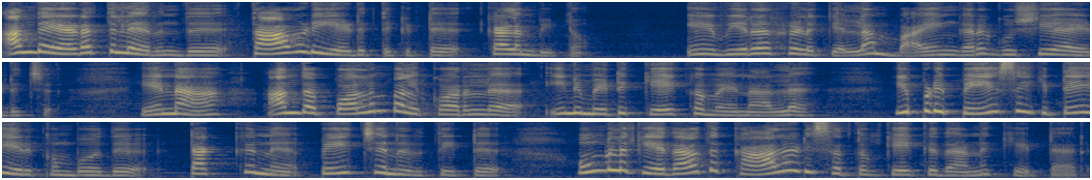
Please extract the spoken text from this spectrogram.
அந்த இடத்துல இருந்து தாவடி எடுத்துக்கிட்டு கிளம்பிட்டோம். என் வீரர்களுக்கெல்லாம் பயங்கர குஷி ஆயிடுச்சு ஏன்னா அந்த புலம்பல் குரலை இனிமேட்டு கேட்க வேணால இப்படி பேசிக்கிட்டே இருக்கும்போது டக்குன்னு பேச்சை நிறுத்திட்டு உங்களுக்கு ஏதாவது காலடி சத்தம் கேட்குதான்னு கேட்டார்.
